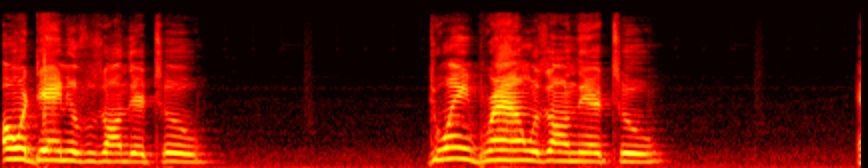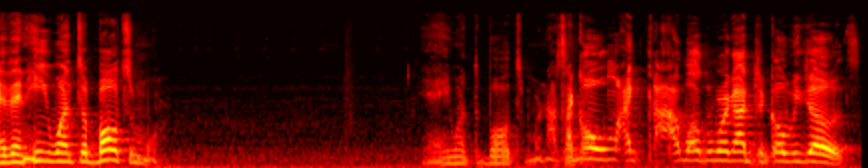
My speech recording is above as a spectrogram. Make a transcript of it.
Owen Daniels was on there too. Duane Brown was on there too. And then he went to Baltimore. Yeah, he went to Baltimore. And I was like, oh my God, Baltimore got Jacoby Jones.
